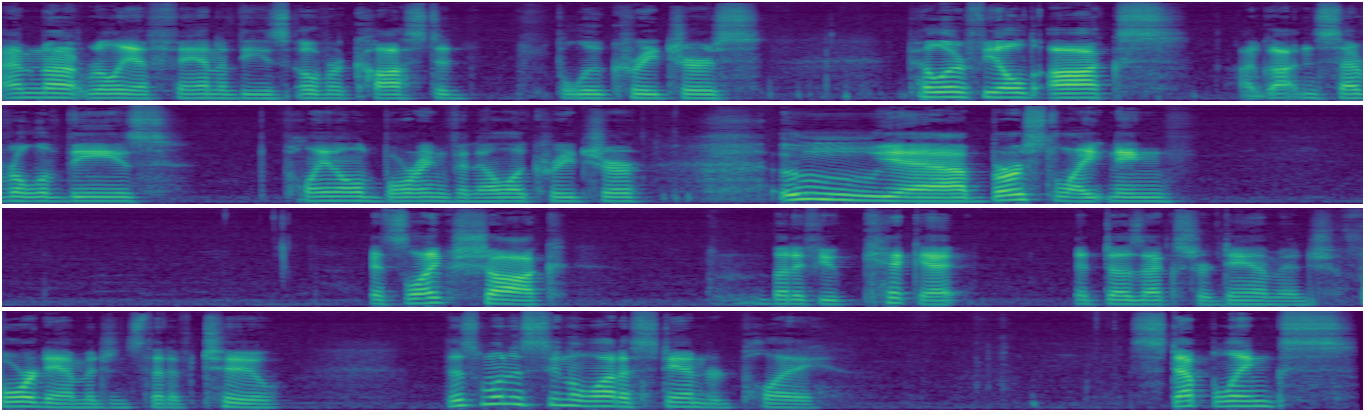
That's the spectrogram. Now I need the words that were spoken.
I'm not really a fan of these overcosted blue creatures. Pillarfield Ox. I've gotten several of these. Plain old boring vanilla creature. Ooh, yeah. Burst Lightning. It's like shock, but if you kick it, it does extra damage. Four damage instead of two. This one has seen a lot of standard play. Steppe Lynx.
